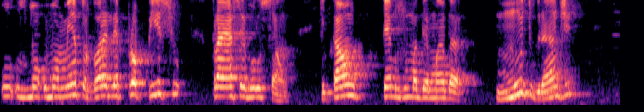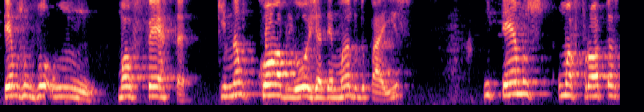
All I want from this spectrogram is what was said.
o, o momento agora ele é propício para essa evolução. Então, temos uma demanda muito grande, temos um, um, uma oferta que não cobre hoje a demanda do país, e temos uma frota,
